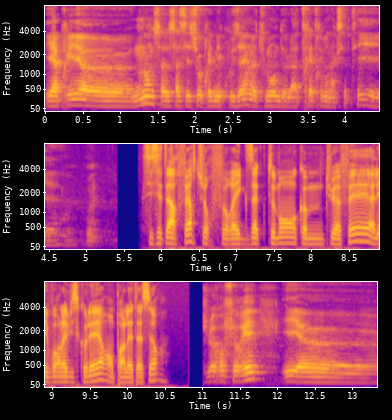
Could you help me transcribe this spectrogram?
et, et après, non, non, ça, ça s'est su auprès de mes cousins, tout le monde l'a très très bien accepté. Et, si c'était à refaire, tu referais exactement comme tu as fait, aller voir la vie scolaire, en parler à ta sœur? Je le referais et, euh,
